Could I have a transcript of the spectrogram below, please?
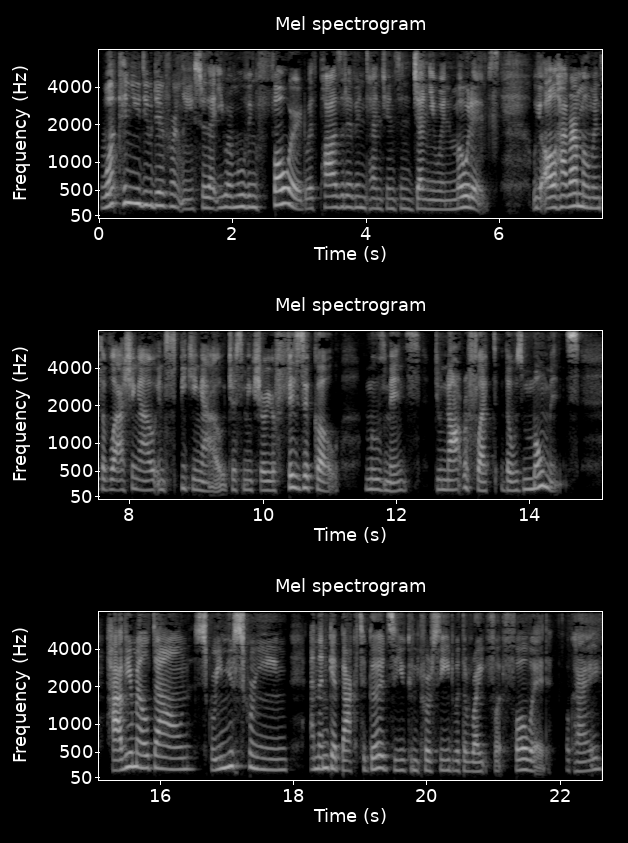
What can you do differently so that you are moving forward with positive intentions and genuine motives? We all have our moments of lashing out and speaking out. Just make sure your physical movements do not reflect those moments. Have your meltdown, scream your scream, and then get back to good so you can proceed with the right foot forward. Okay?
